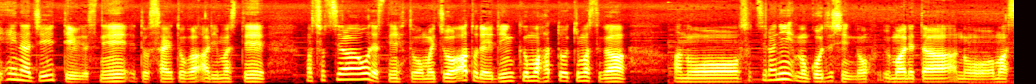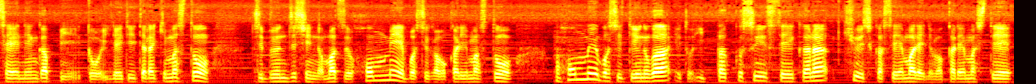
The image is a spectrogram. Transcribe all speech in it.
ーエナジーっていうですね、えっと、サイトがありまして、まあ、そちらをですね、えっとまあ、一応後でリンクも貼っておきますが、あのーそちらにご自身の生まれた、あのーまあ、生年月日と入れていただきますと、自分自身のまず本命星が分かりますと、本命星っていうのが、えっと、一泊水星から九死火星までに分かれまして、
